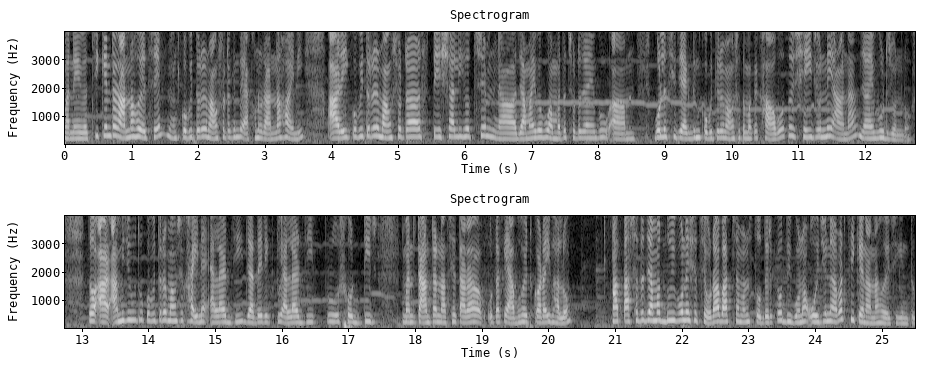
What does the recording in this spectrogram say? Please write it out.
মানে চিকেনটা রান্না হয়েছে। কবিতরের মাংসটা কিন্তু এখনও রান্না হয়নি। আর এই কবিতরের মাংসটা স্পেশালি হচ্ছে জামাইবাবু, আমাদের ছোটো জামাইবাবু বলেছি যে একদিন কবিতরের মাংস তোমাকে খাওয়াবো। তো সেই জন্যেই আনা জামাইবুর জন্য। তো আর আমি যেহেতু কবিতরের মাংস খাই না, অ্যালার্জি, যাদের একটু অ্যালার্জি, পুরো সর্দির মানে টান টান আছে, তারা ওটাকে অ্যাভয়েড করাই ভালো। আর তার সাথে যে আমার দুই বোন এসেছে, ওরা বাচ্চা মানুষ, তোদেরকেও দিব না। ওই জন্য আবার চিকেন আনা হয়েছে কিন্তু।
